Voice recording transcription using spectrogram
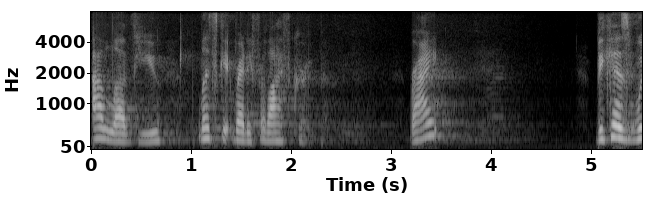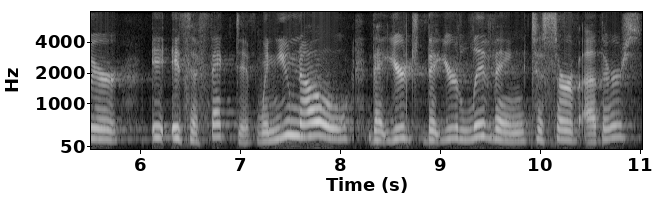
I love you. Let's get ready for life group. Right? Because we're it, it's effective. When you know that you're that you're living to serve others,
